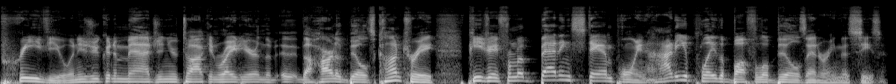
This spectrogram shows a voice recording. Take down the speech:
preview. And as you can imagine, you're talking right here in the uh, the heart of Bills country. PJ, from a betting standpoint, how do you play the Buffalo Bills entering this season?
